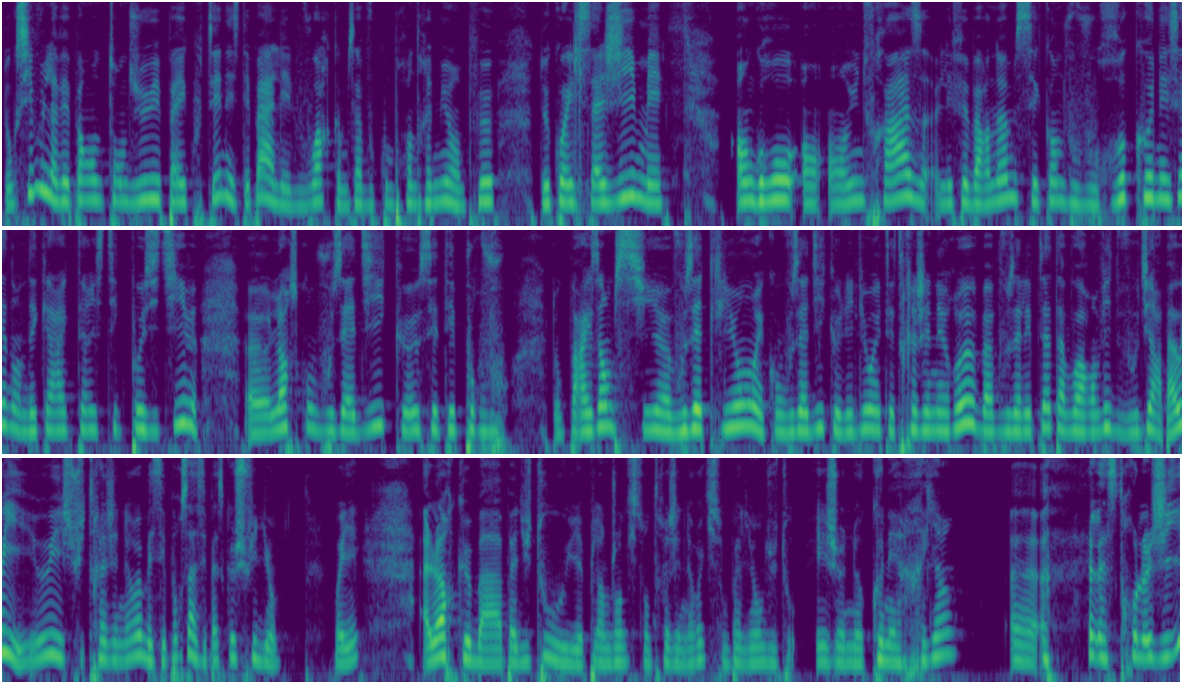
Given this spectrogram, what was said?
Donc si vous ne l'avez pas entendu et pas écouté, n'hésitez pas à aller le voir, comme ça vous comprendrez mieux un peu de quoi il s'agit. Mais en gros, en, une phrase, l'effet Barnum, c'est quand vous vous reconnaissez dans des caractéristiques positives euh, lorsqu'on vous a dit que c'était pour vous. Donc par exemple, si vous êtes lion et qu'on vous a dit que les lions étaient très généreux, bah, vous allez peut-être avoir envie de vous dire, bah oui, oui, je suis très généreux, mais c'est pour ça, c'est parce que je suis lion. voyez? Alors que bah pas du tout, il y a plein de gens qui sont très généreux, qui sont pas lions du tout. Et je ne connais rien euh, l'astrologie,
